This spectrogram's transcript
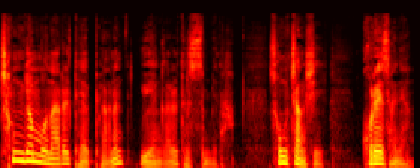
청년 문화를 대표하는 유행가를 듣습니다. 송창식, 고래사냥.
